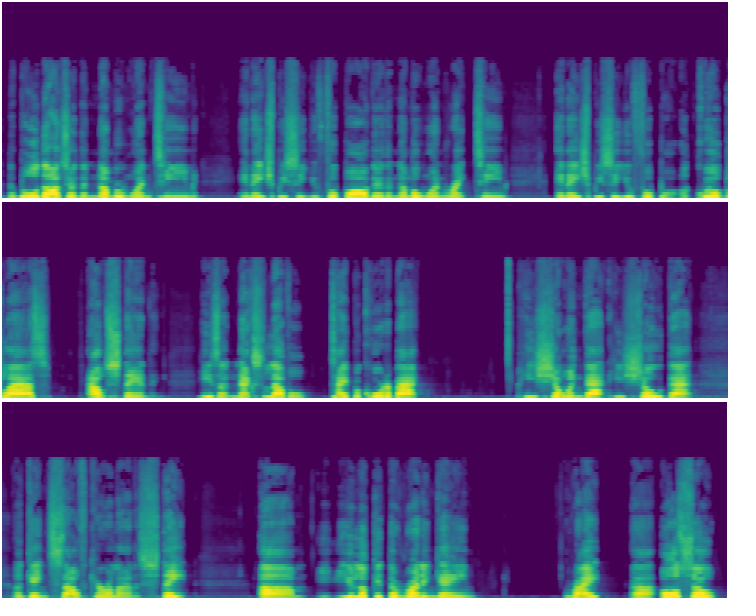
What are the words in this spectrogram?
The Bulldogs are the number 1 team in HBCU football. They're the number 1 ranked team in HBCU football. Aqeel Glass outstanding. He's a next level type of quarterback. He's showing that. He showed that against South Carolina State. Um, you look at the running game, right? Uh, also,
